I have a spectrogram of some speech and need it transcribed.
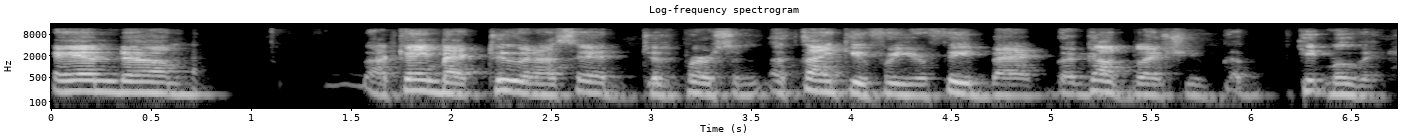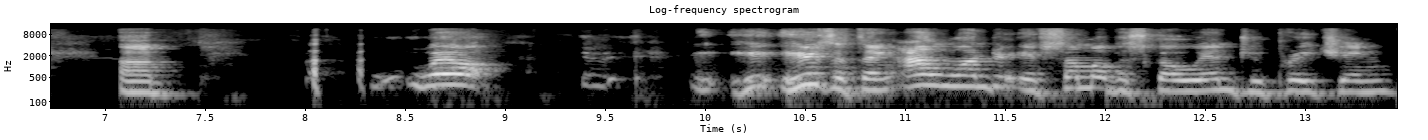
And um, I came back to and I said to the person, "Uh, thank you for your feedback. God bless you. Keep moving. Um, well, here's the thing. I wonder if some of us go into preaching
